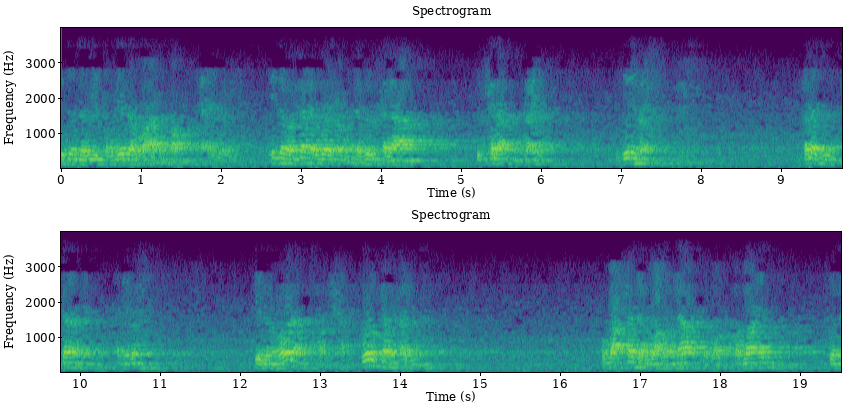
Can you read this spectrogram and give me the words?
إذا النبي صلى الله عليه وسلم قط إنما كان يبايعهن بالكلام بالكلام بعيد. بدون مس فلا يجوز الإنسان أن يمس. إذا ولا صالحا ولو كانت عجوزا وما اعتاد بعض الناس وبعض القبائل يكون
